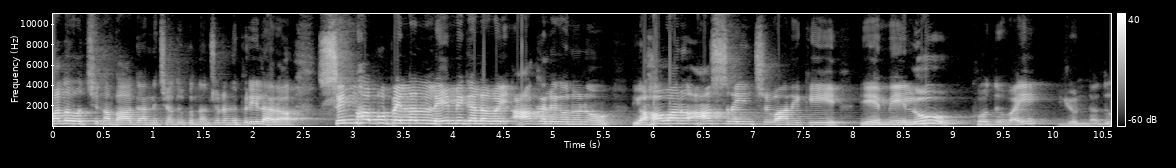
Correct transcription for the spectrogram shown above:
పదవచ్చిన భాగాన్ని చదువుకుందాం. చూడండి ప్రియులారా సింహపు పిల్లలు లేమి గలవై ఆకలిగను యహోవాను ఆశ్రయించడానికి ఏ మేలు? కొదువై ఉండదు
